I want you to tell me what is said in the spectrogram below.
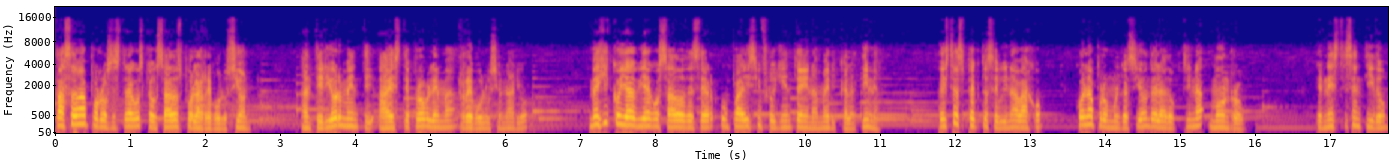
pasaba por los estragos causados por la revolución. Anteriormente a este problema revolucionario, México ya había gozado de ser un país influyente en América Latina. Este aspecto se vino abajo con la promulgación de la doctrina Monroe. En este sentido,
